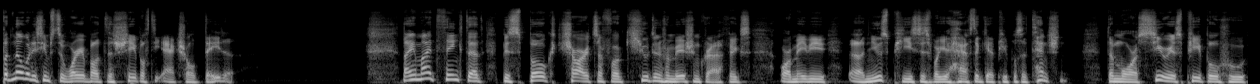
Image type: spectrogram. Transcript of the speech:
but nobody seems to worry about the shape of the actual data. Now, you might think that bespoke charts are for cute information graphics or maybe uh, news pieces where you have to get people's attention. The more serious people who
